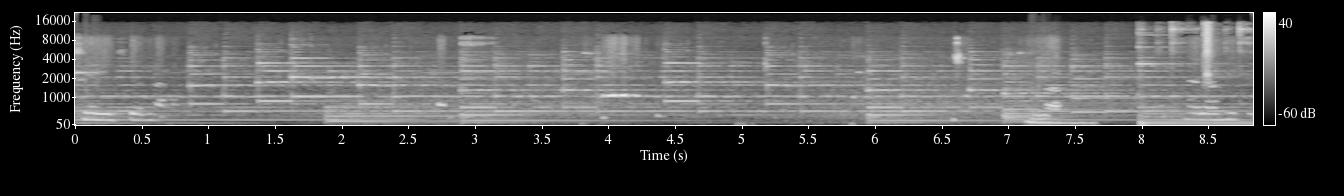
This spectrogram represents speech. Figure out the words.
ซีคือแบบ I love you. แล้วมีสี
